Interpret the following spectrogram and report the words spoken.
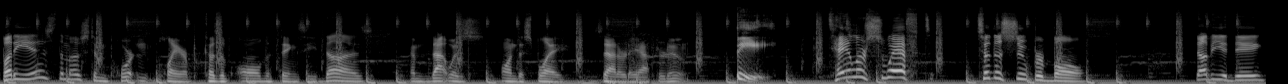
But he is the most important player because of all the things he does, and that was on display Saturday afternoon. B. Taylor Swift to the Super Bowl. WD,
